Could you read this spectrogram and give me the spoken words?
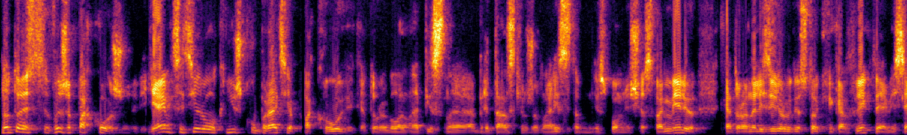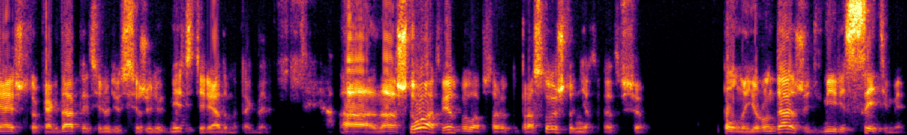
Ну, то есть вы же похожи. Я им цитировал книжку «Братья по крови», которая была написана британским журналистом, не вспомню сейчас фамилию, который анализирует истоки конфликта и объясняет, что когда-то эти люди все жили вместе, рядом и так далее. А на что ответ был абсолютно простой, что нет, это все полная ерунда, жить в мире с этими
